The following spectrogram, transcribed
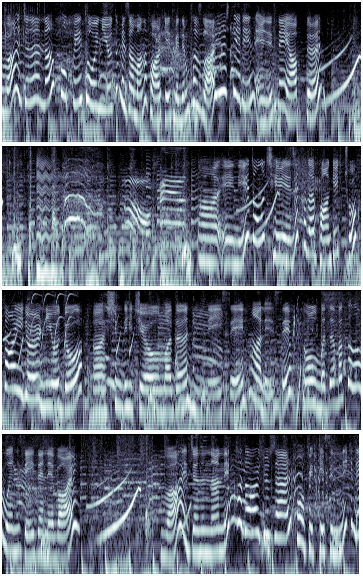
Vay canına popet oynuyordu ve zamanı fark etmedim. Kızlar gösterin. Enid ne yaptın? Aa, Enid onu çevirene kadar pankek çok daha iyi görünüyordu. Ah, şimdi hiç iyi olmadı. Neyse maalesef olmadı. Bakalım Wednesday'de ne var? Vay canına ne kadar güzel. Popit kesinlikle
